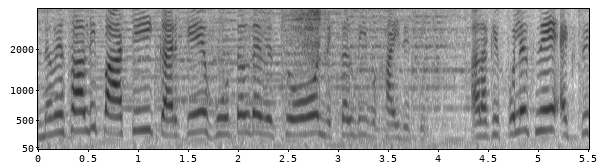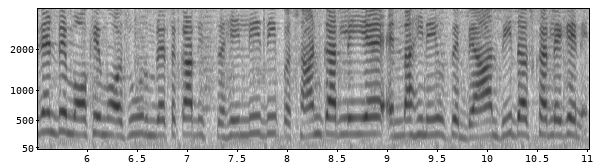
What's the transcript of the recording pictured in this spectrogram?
ਨਵੇਂ ਸਾਲ ਦੀ ਪਾਰਟੀ ਕਰਕੇ ਹੋਟਲ ਦੇ ਵਿੱਚੋਂ ਨਿਕਲਦੀ ਵਿਖਾਈ ਦਿੱਤੀ। ਹਾਲਾਂਕਿ ਪੁਲਿਸ ਨੇ ਐਕਸੀਡੈਂਟ ਦੇ ਮੌਕੇ ਮੌਜੂਦ ਮ੍ਰਿਤਕਾ ਦੀ ਸਹੇਲੀ ਦੀ ਪਛਾਣ ਕਰ ਲਈ ਹੈ। ਇੰਨਾ ਹੀ ਨਹੀਂ, ਉਸਦੇ ਬਿਆਨ ਵੀ ਦਰਜ ਕਰ ਲਏ ਗਏ ਨੇ।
